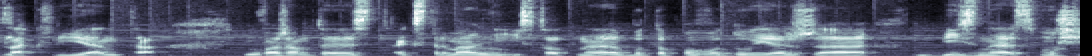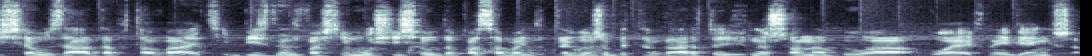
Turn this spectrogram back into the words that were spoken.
dla klienta. I uważam, to jest ekstremalnie istotne, bo to powoduje, że biznes musi się zaadaptować i biznes właśnie musi się dopasować do tego, żeby ta wartość wnoszona była, była jak największa.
